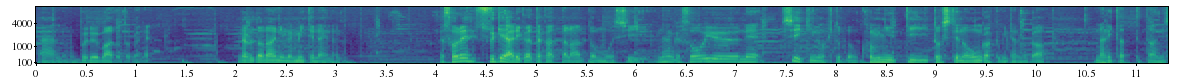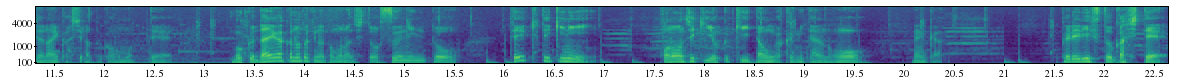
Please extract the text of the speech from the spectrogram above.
あのブルーバードとかね。ナルトのアニメ見てないのに。それすげえありがたかったなと思うしなんかそういうね地域の人とのコミュニティとしての音楽みたいなのが成り立ってたんじゃないかしらとか思って。僕大学の時の友達と数人と定期的にこの時期よく聴いた音楽みたいなのをなんかプレイリスト化して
